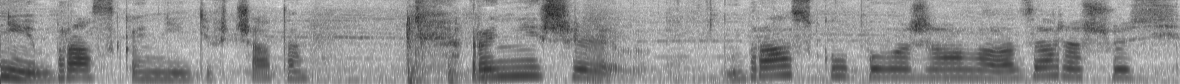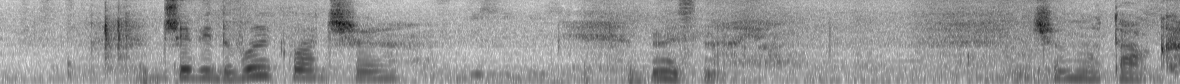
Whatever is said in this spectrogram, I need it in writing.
Ні, браска ні, дівчата. Раніше браску поважала, а зараз щось чи відвикла, чи не знаю. Чому так?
